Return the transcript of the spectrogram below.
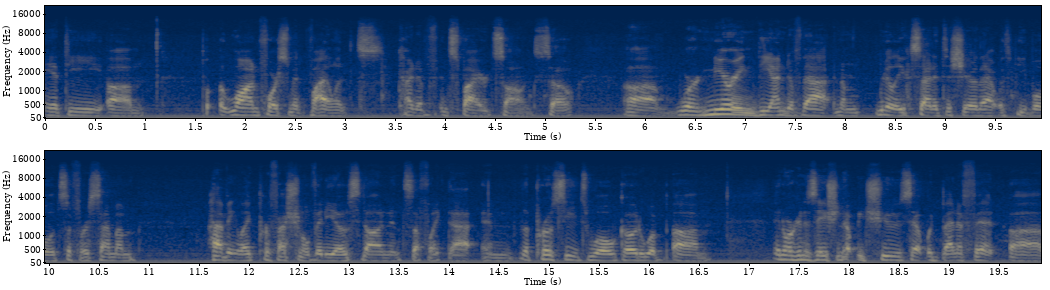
anti um, law enforcement violence kind of inspired songs. So um, we're nearing the end of that, and I'm really excited to share that with people. It's the first time I'm having like professional videos done and stuff like that, and the proceeds will go to a um, an organization that we choose that would benefit uh,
